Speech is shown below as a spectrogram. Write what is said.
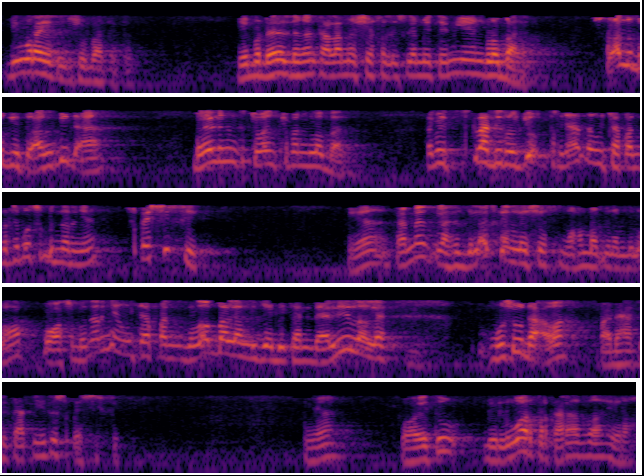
Diurai itu syubhat itu dia berdalil dengan kalaman Syekhul Islam Taimiyah yang global selalu begitu al bid'ah Balik dengan kecuali global. Tapi setelah dirujuk ternyata ucapan tersebut sebenarnya spesifik. Ya, karena telah dijelaskan oleh Syekh Muhammad bin Abdul Wahab bahwa sebenarnya ucapan global yang dijadikan dalil oleh musuh dakwah pada hakikatnya itu spesifik. Ya, bahwa itu di luar perkara zahirah.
